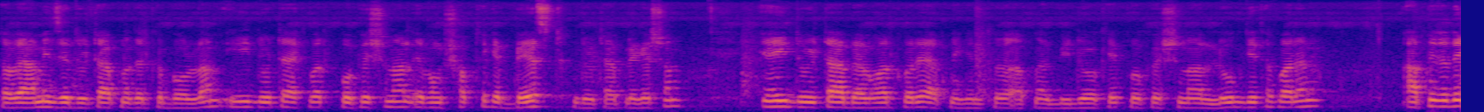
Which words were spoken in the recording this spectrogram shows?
তবে আমি যে দুইটা আপনাদেরকে বললাম, এই দুইটা একবার প্রফেশনাল এবং সবথেকে বেস্ট দুইটা অ্যাপ্লিকেশন এই দুইটা ব্যবহার করে আপনি কিন্তু আপনার ভিডিওকে প্রফেশনাল লুক দিতে পারেন। আপনি যদি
